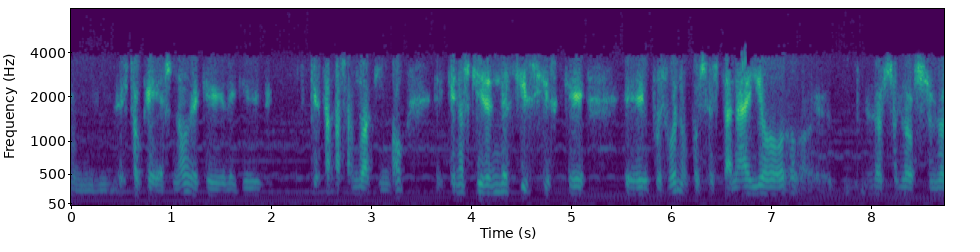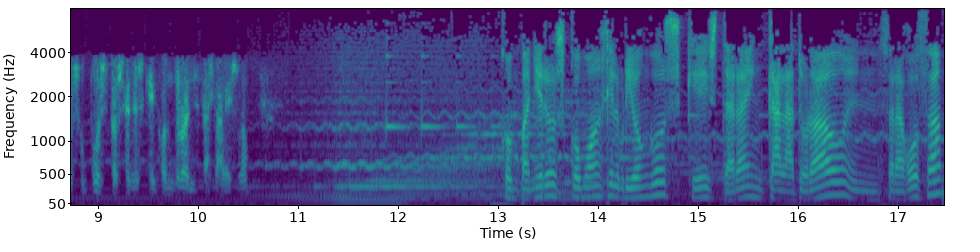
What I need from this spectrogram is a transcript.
mm, ¿esto qué es, no? De qué, de qué, qué está pasando aquí, ¿no? Eh, ¿Qué nos quieren decir si es que, pues bueno, pues están ahí los, los, los supuestos seres que controlan estas naves, ¿no? Compañeros como Ángel Briongos, que estará en Calatorao, en Zaragoza,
